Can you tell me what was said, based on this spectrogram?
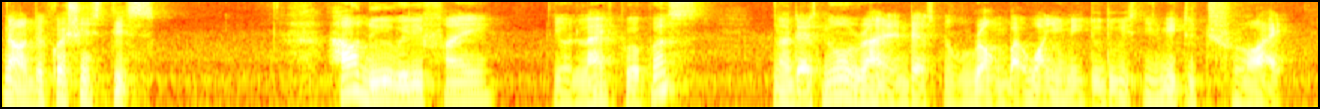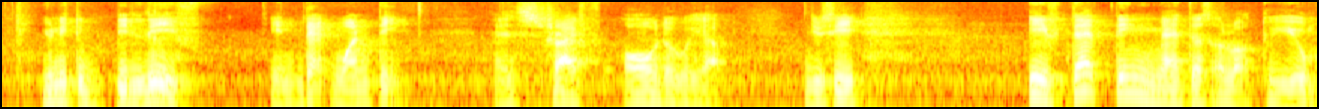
Now the question is this: How do you really find your life purpose? Now there's no right and there's no wrong, but what you need to do is you need to try. You need to believe in that one thing and strive all the way up. You see, if that thing matters a lot to you,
